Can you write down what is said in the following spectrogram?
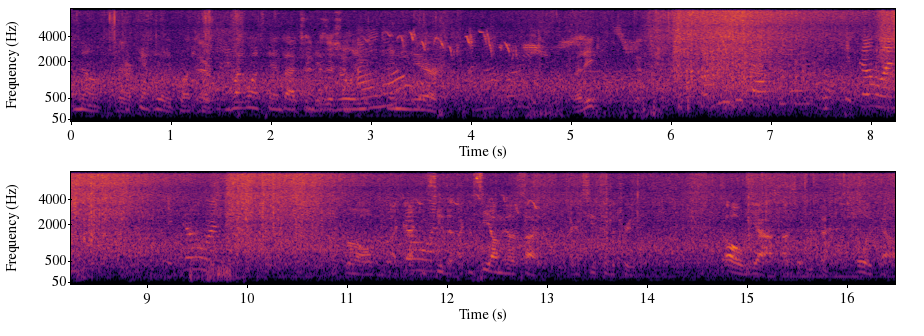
for you? No, I can't really brush there. You might want to stand back and get position. really in the air. Ready? Keep going. Keep going. That's where all. I, I can see that. I can see on the other side. I can see through the tree. Oh yeah, that's what we're Holy cow.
